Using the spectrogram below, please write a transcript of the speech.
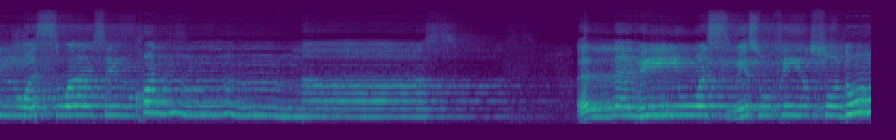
الوسواس الخناس. الذي يوسوس في صدور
